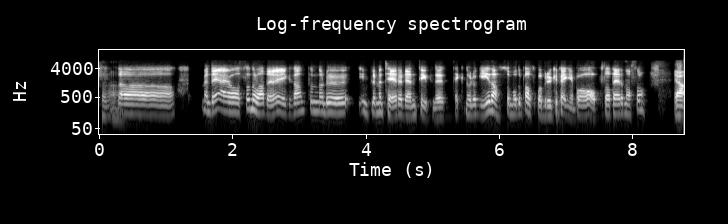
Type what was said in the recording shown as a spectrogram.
Da, men det er jo også noe av det. ikke sant? Når du implementerer den typen teknologi, da, så må du passe på å bruke penger på å oppdatere den også. Ja.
